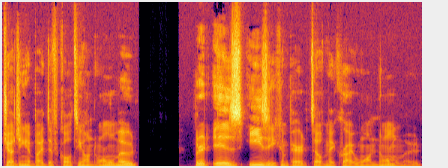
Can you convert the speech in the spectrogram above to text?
judging it by difficulty on normal mode, but it is easy compared to Devil May Cry 1 normal mode.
